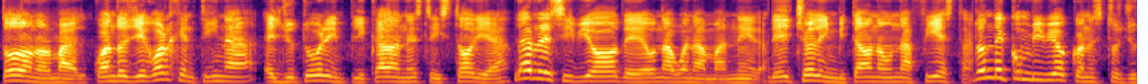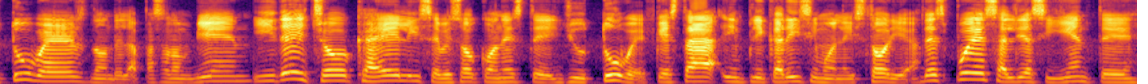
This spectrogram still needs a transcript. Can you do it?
todo normal. Cuando llegó a Argentina, el youtuber implicado en esta historia la recibió de una buena manera. De hecho, le invitaron a una fiesta, donde convivió con estos youtubers, donde la pasaron bien. Y de hecho, Kaeli se besó con este youtuber, que está implicadísimo en la historia. Después, al día siguiente,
